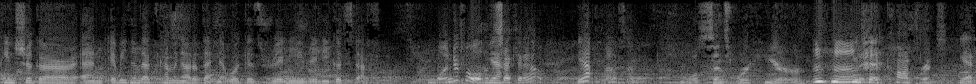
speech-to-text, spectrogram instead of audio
Queen Sugar, and everything that's coming out of that network is really, really good stuff. Wonderful. Yeah. check it out. Yeah. Awesome. Well, since we're here mm-hmm. at the conference, yes.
